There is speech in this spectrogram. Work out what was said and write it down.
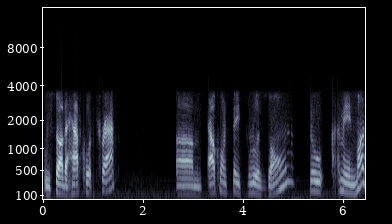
We saw the half court trap. Um, Alcorn State threw a zone. So I mean, Muss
